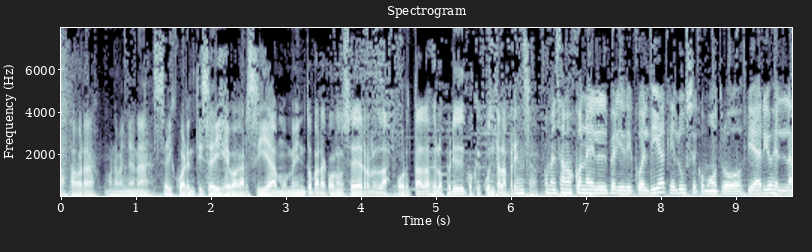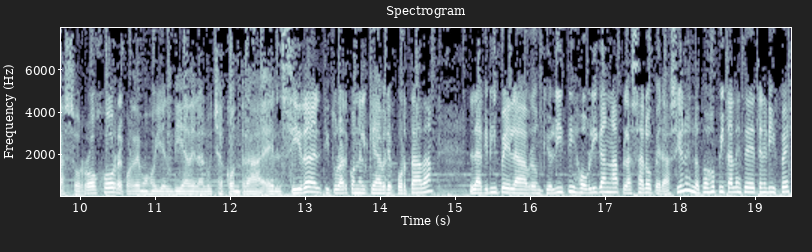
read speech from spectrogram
Hasta ahora, buena mañana, 6.46, Eva García, momento para conocer las portadas de los periódicos que cuenta la prensa. Comenzamos con el periódico El Día, que luce como otros diarios el lazo rojo. Recordemos hoy el día de la lucha contra el SIDA, el titular con el que abre portada la gripe y la bronquiolitis obligan a aplazar operaciones. Los dos hospitales de Tenerife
